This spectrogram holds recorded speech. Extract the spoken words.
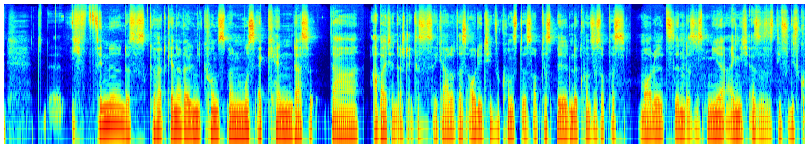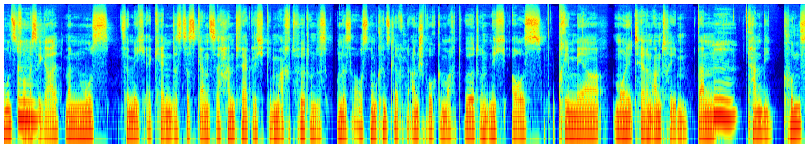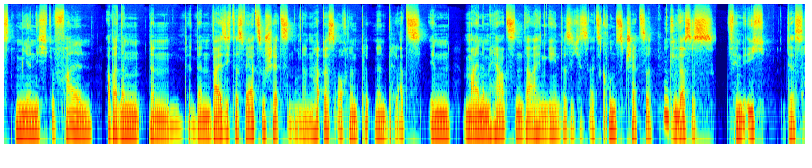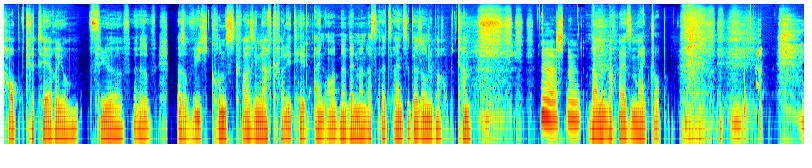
ich finde, das gehört generell in die Kunst, man muss erkennen, dass da Arbeit hintersteckt. Das ist egal, ob das auditive Kunst ist, ob das bildende Kunst ist, ob das Models sind. Das ist mir eigentlich, also es ist die, die Kunstform Mhm. ist egal. Man muss für mich erkennen, dass das Ganze handwerklich gemacht wird und es, und es aus einem künstlerischen Anspruch gemacht wird und nicht aus primär monetären Antrieben. Dann Mhm. kann die Kunst mir nicht gefallen, aber dann, dann, dann weiß ich das wertzuschätzen und dann hat das auch einen, einen Platz in meinem Herzen dahingehend, dass ich es als Kunst schätze. Okay. Und das ist, finde ich, das Hauptkriterium für, für also, also wie ich Kunst quasi nach Qualität einordne, wenn man das als Einzelperson überhaupt kann. Ja, das stimmt. Und damit machen wir jetzt einen Mic Drop.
